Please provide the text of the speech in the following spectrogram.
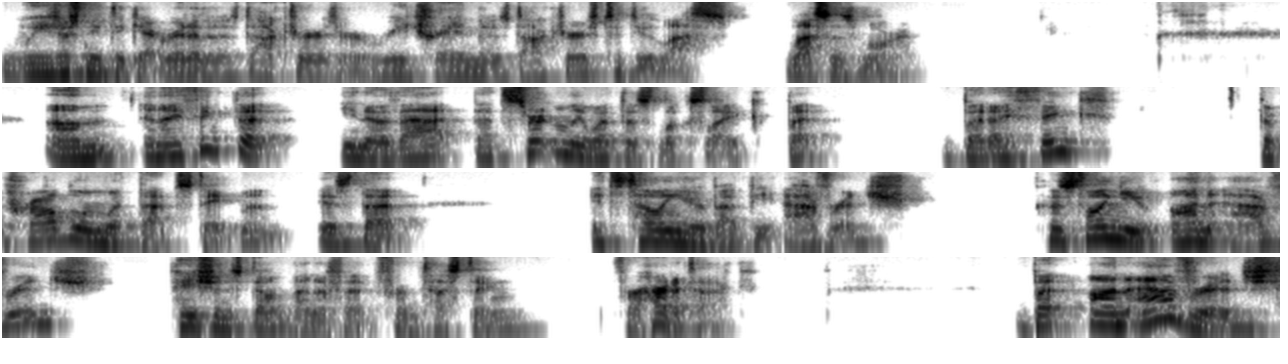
we just need to get rid of those doctors or retrain those doctors to do less. Less is more. Um, and I think that you know that that's certainly what this looks like. But but I think the problem with that statement is that it's telling you about the average. Because it's telling you on average, patients don't benefit from testing for heart attack. But on average,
